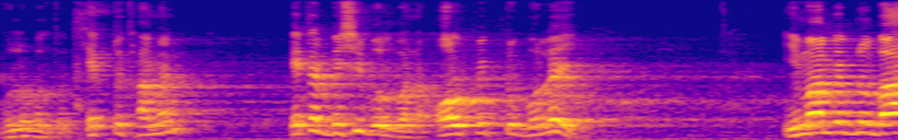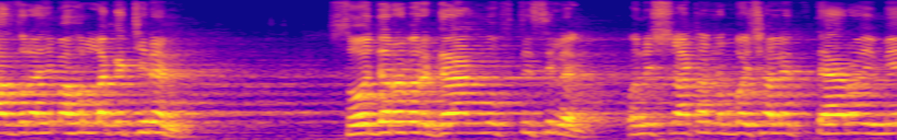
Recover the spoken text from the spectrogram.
ভুলও বলতে। একটু থামেন। এটা বেশি বলব না, অল্প একটু বলেই। ইমাম ইবনু বাজ রাহিমাহুল্লাহকে চিনেন? সৌদি আরবের গ্র্যান্ড মুফতি ছিলেন। উনিশশো আটানব্বই সালে তেরোই মে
